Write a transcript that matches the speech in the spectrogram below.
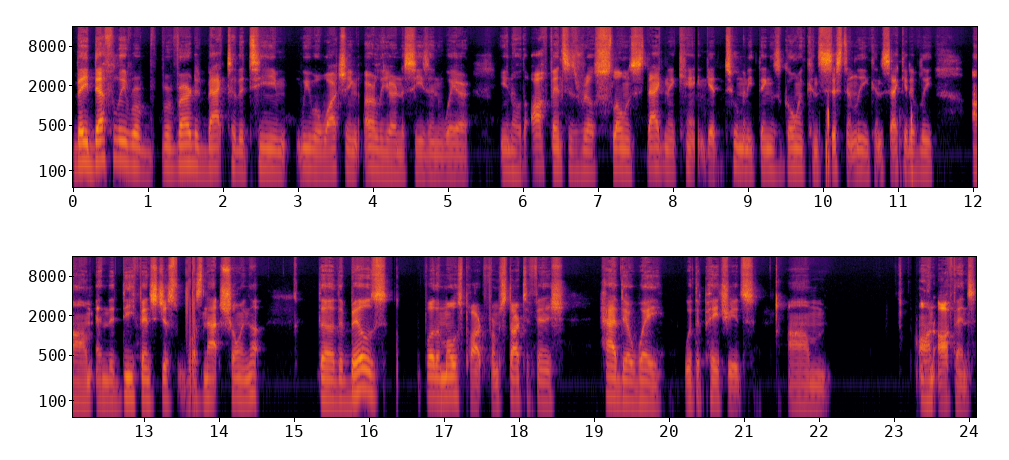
they definitely re- reverted back to the team we were watching earlier in the season, where you know the offense is real slow and stagnant, can't get too many things going consistently and consecutively, um, and the defense just was not showing up. the The Bills, for the most part, from start to finish, had their way with the Patriots um, on offense.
